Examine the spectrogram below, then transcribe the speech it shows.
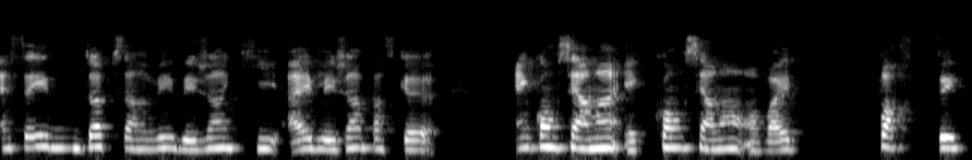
essayer d'observer des gens qui aident les gens parce que inconsciemment et consciemment, on va être porté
